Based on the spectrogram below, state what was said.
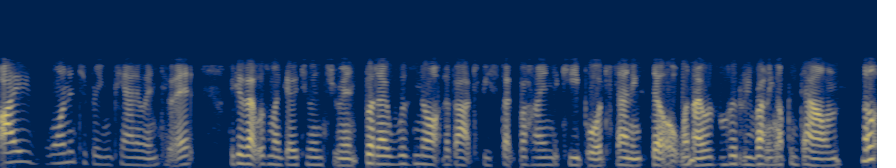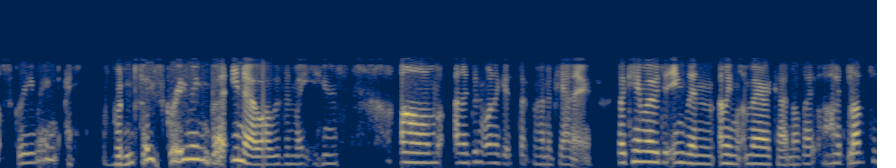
I wanted to bring piano into it because that was my go-to instrument. But I was not about to be stuck behind a keyboard, standing still, when I was literally running up and down, not screaming. I wouldn't say screaming, but you know, I was in my youth. Um, and I didn't want to get stuck behind a piano. So I came over to England, I mean America, and I was like, oh, I'd love to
